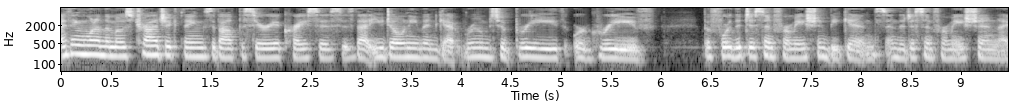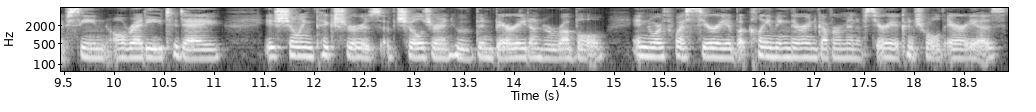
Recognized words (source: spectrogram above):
I think one of the most tragic things about the Syria crisis is that you don't even get room to breathe or grieve before the disinformation begins. And the disinformation I've seen already today is showing pictures of children who have been buried under rubble in northwest Syria, but claiming they're in government of Syria controlled areas,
